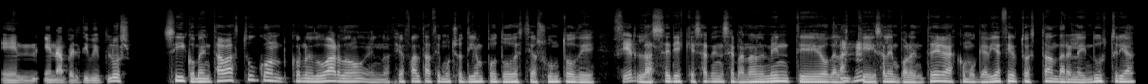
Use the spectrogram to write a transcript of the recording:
en, en Apple TV Plus. Sí, comentabas tú con, Eduardo, en hacía falta hace mucho tiempo todo este asunto de las series que salen semanalmente o de las que salen por entregas, como que había cierto estándar en la industria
